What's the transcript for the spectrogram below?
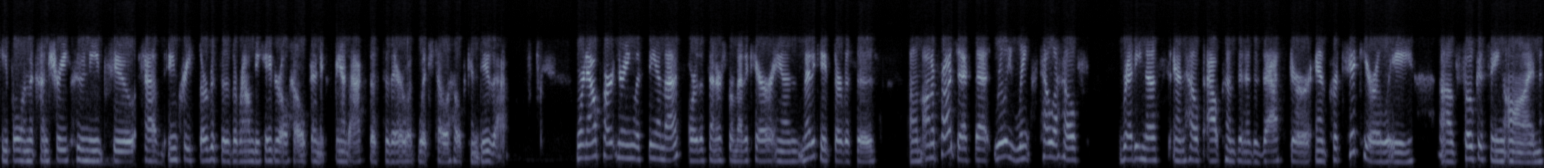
people in the country who need to have increased services around behavioral health and expand access to there with which telehealth can do that. We're now partnering with CMS or the Centers for Medicare and Medicaid Services um, on a project that really links telehealth readiness and health outcomes in a disaster, and particularly uh, focusing on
